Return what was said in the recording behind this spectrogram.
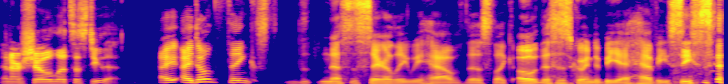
and our show lets us do that. I, I don't think th- necessarily we have this like oh this is going to be a heavy season.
